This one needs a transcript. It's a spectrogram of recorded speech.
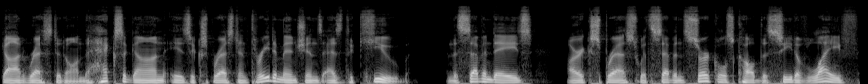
God rested on. The hexagon is expressed in three dimensions as the cube, and the seven days are expressed with seven circles called the seed of life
